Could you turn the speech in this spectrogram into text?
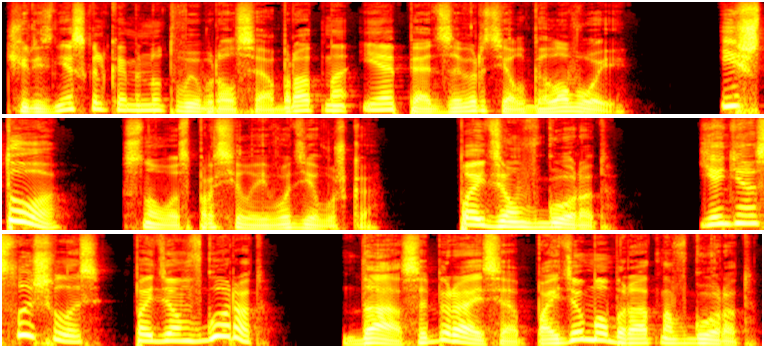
через несколько минут выбрался обратно и опять завертел головой. «И что?» — снова спросила его девушка. «Пойдем в город». «Я не ослышалась. Пойдем в город?» «Да, собирайся. Пойдем обратно в город».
